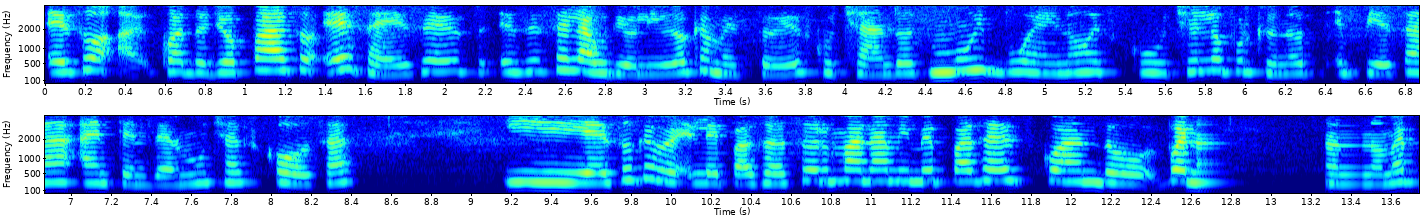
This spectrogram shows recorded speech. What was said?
eso, ah, cuando yo paso, ese, ese, es, ese es el audiolibro que me estoy escuchando, es muy bueno, escúchenlo porque uno empieza a entender muchas cosas. Y eso que le pasó a su hermana, a mí me pasa es cuando, bueno, no, me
